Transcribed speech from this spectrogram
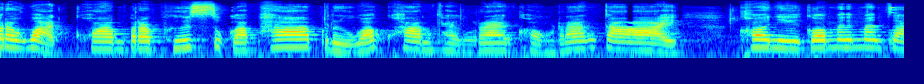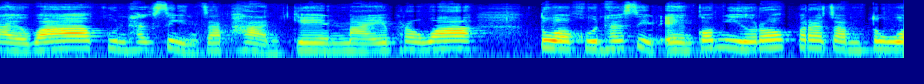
ประวัติความประพฤติสุขภาพ หรือว่าความแข็งแรงของร่างกาย ข้อนี้ก็ไม่มั่นใจว่าคุณทักษิณจะผ่านเกณฑ์ไหม เพราะว่าตัวคุณทักษิณเองก็มีโรคประจำตัว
